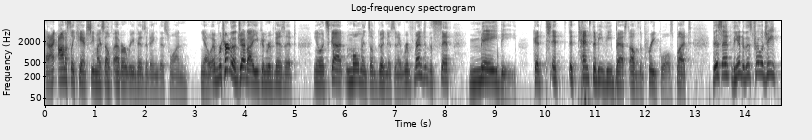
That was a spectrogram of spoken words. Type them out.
and I honestly can't see myself ever revisiting this one. You know, in Return of the Jedi you can revisit. You know, it's got moments of goodness in it. Revenge of the Sith maybe it it, it tends to be the best of the prequels, but this end the end of this trilogy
